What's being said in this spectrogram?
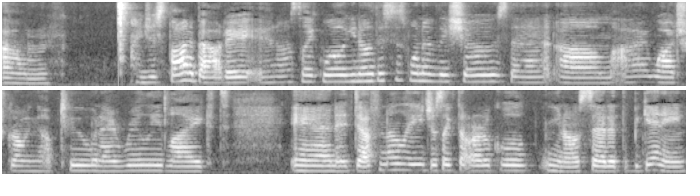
um, I just thought about it and I was like, well, you know, this is one of the shows that um, I watched growing up too and I really liked. And it definitely, just like the article, you know, said at the beginning,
